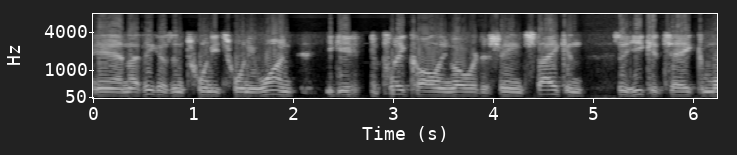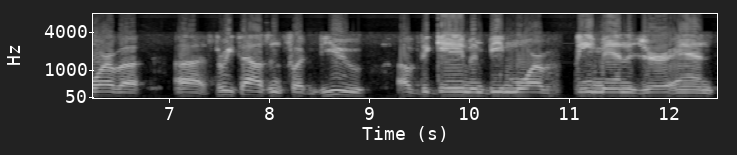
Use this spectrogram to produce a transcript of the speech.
and I think it was in 2021 he gave the play calling over to Shane Steichen so he could take more of a uh, 3,000 foot view of the game and be more of a game manager and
